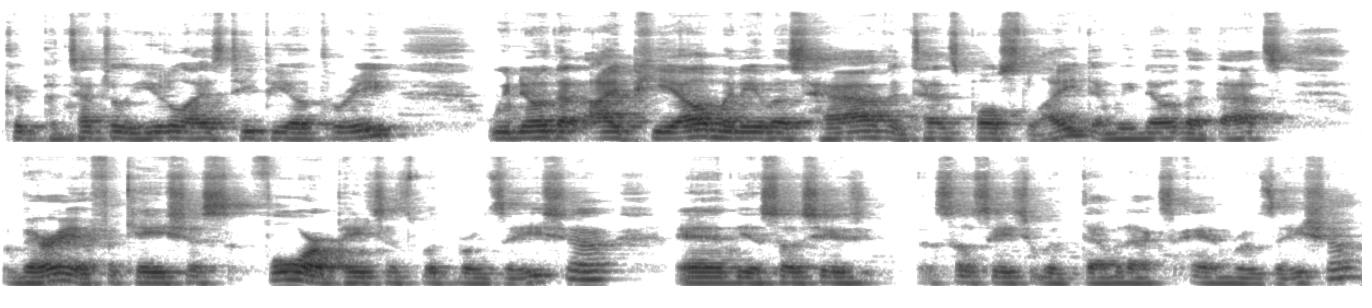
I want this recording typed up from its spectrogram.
could potentially utilize TP-03. We know that IPL, many of us have intense pulse light, and we know that that's very efficacious for patients with rosacea and the association association with Demodex and rosacea.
